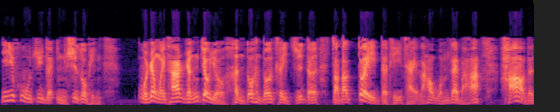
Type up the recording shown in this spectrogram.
医护剧的影视作品。我认为它仍旧有很多很多可以值得找到对的题材，然后我们再把它好好的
